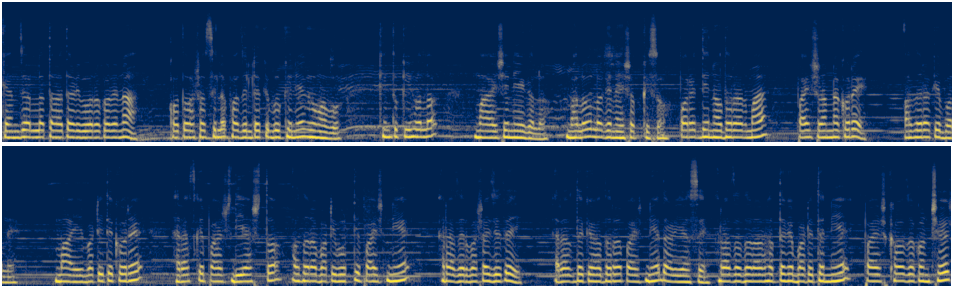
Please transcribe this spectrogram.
কেন যে আল্লাহ তাড়াতাড়ি বড় করে না, কত আশা ছিল ফাজিলটাকে বুকে নিয়ে ঘুমাবো। কিন্তু কি হলো? মা এসে নিয়ে গেল। ভালোও লাগে না এসব কিছু। পরের দিন অধরার মা পায়েস রান্না করে অধরাকে বলে, মা, এই বাটিতে করে রাজকে পায়েস দিয়ে আসতো। অধরা বাটি ভর্তি পায়েস নিয়ে রাজের বাসায় যেতে, রাজ দেখে অধরা পায়েস নিয়ে দাঁড়িয়ে আছে। রাজ অধরার হাত থেকে বাটিতে নিয়ে পায়েস খাওয়া যখন শেষ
